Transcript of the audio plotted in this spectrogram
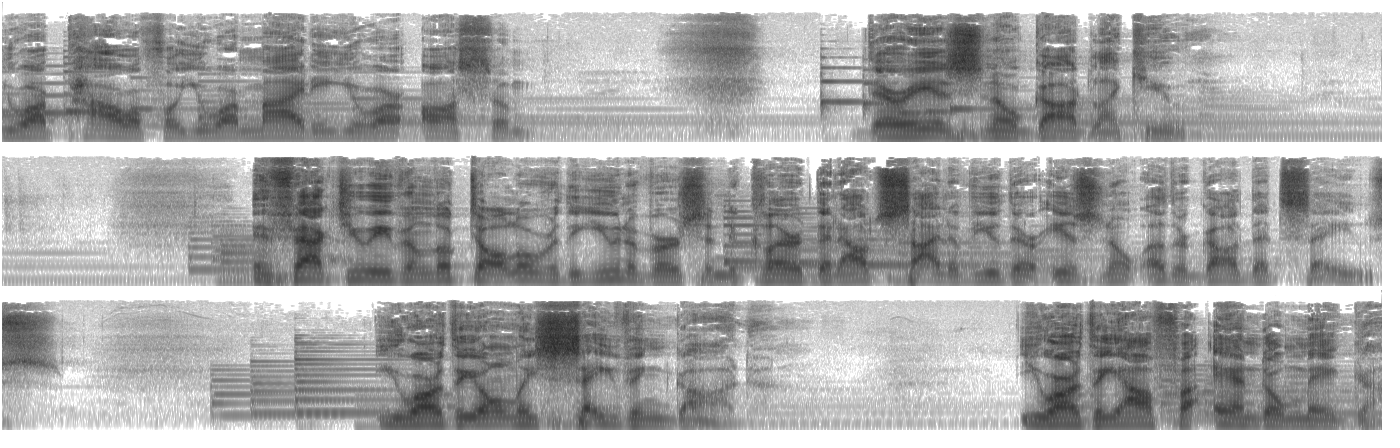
You are powerful. You are mighty. You are awesome. There is no God like you. In fact, you even looked all over the universe and declared that outside of you there is no other God that saves. You are the only saving God. You are the Alpha and Omega,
